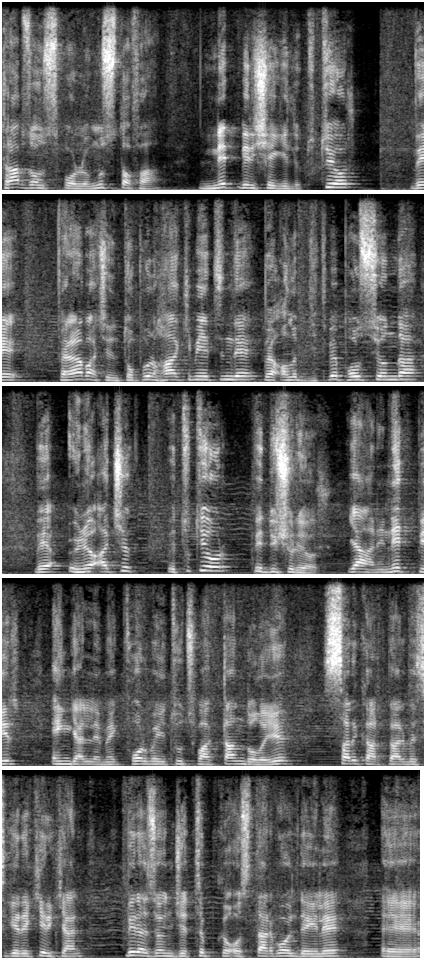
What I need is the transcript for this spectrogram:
Trabzonsporlu Mustafa net bir şekilde tutuyor ve Fenerbahçe'nin topun hakimiyetinde ve alıp gitme pozisyonda ve önü açık ve tutuyor ve düşürüyor. Yani net bir engellemek, formayı tutmaktan dolayı sarı kart vermesi gerekirken biraz önce tıpkı Osterwolde ile e,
